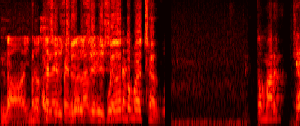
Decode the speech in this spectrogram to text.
No, y no Ah, se si le peló la usted- usted no lengüita. toma changua. ¿Tomar qué?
